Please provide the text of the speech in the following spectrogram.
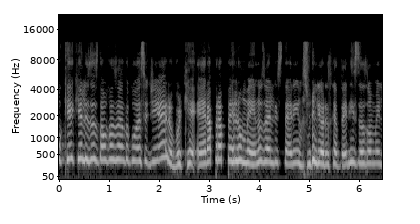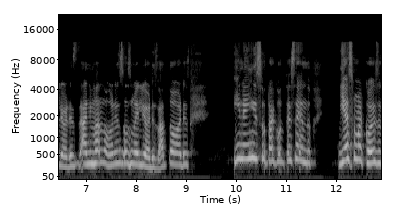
o que que eles estão fazendo com esse dinheiro? Porque era para pelo menos eles terem os melhores roteiristas, os melhores animadores, os melhores atores. E nem isso está acontecendo. E essa é uma coisa,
